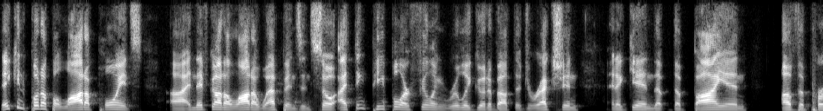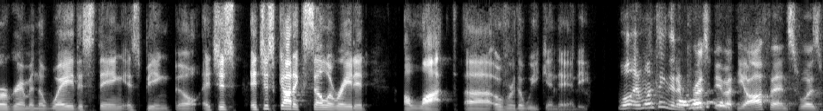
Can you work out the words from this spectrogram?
They can put up a lot of points uh, and they've got a lot of weapons. And so I think people are feeling really good about the direction. And again, the, the buy in of the program and the way this thing is being built. It just, it just got accelerated a lot uh, over the weekend, Andy. Well, and one thing that impressed me about the offense was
